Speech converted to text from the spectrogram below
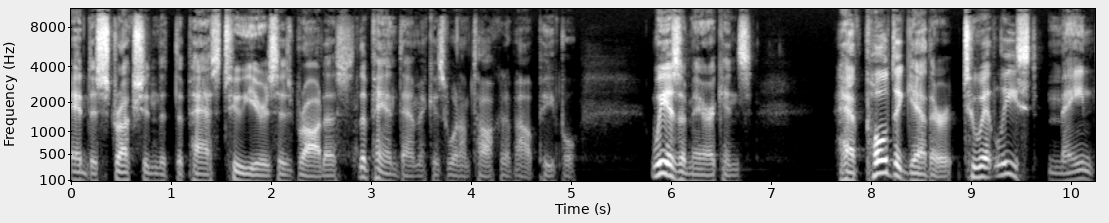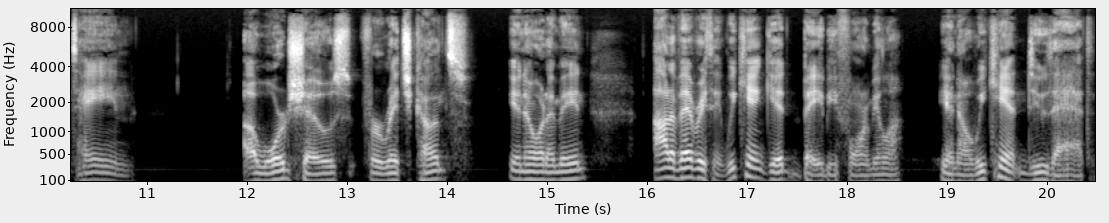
and destruction that the past two years has brought us, the pandemic is what I'm talking about, people. We as Americans have pulled together to at least maintain award shows for rich cunts you know what I mean? Out of everything, we can't get baby formula. You know, we can't do that.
